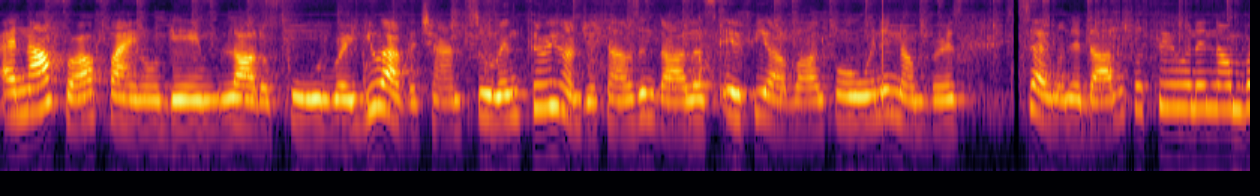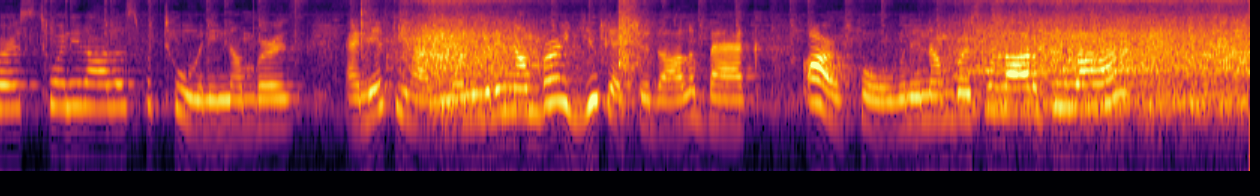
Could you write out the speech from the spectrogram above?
And now for our final game, Lotto Pool, where you have a chance to win $300,000 if you have all four winning numbers, $700 for three winning numbers, $20 for two winning numbers. And if you have one winning number, you get your dollar back. Our four winning numbers for Lotto Pool are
